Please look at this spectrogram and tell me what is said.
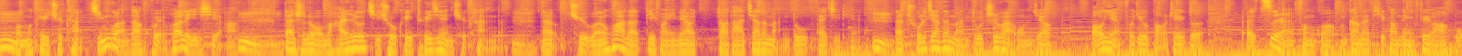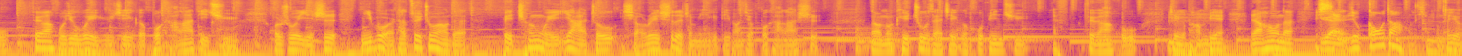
嗯我们可以去看。尽管它毁坏了一些啊，嗯但是呢，我们还是有几处可以推荐去看的。嗯那去文化的地方一定要到达加德满都待几天。嗯那除了加德满都之外，我们就要保眼福，就保这个呃自然风光。我们刚才提到那个费瓦湖，费瓦湖就位于这个博卡拉地区，或者说也是尼泊尔它最重要的被称为亚洲小瑞士的这么一个地方，叫博卡拉市。那我们可以住在这个湖滨区，哎费瓦湖这个旁边，然后呢，远就高档了，听着。哎呦，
